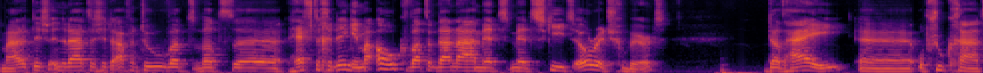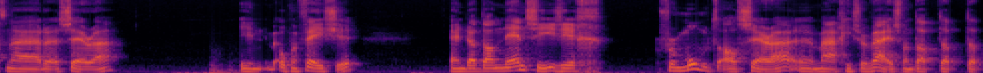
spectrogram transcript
Maar het is inderdaad, er zitten af en toe wat, wat eh, heftige dingen in. Maar ook wat er daarna met, met Skeet Ulrich gebeurt. Dat hij eh, op zoek gaat naar eh, Sarah in, op een feestje. En dat dan Nancy zich vermomt als Sarah, eh, magischerwijs. Want dat, dat, dat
